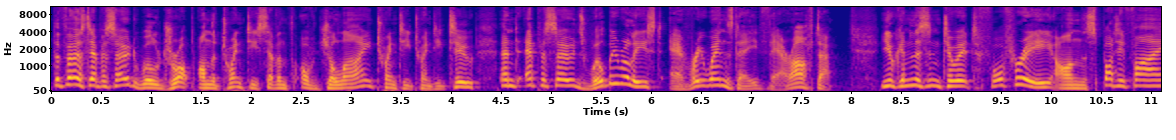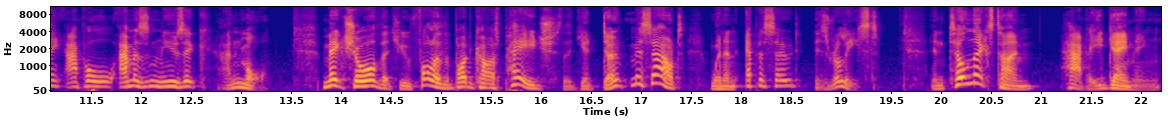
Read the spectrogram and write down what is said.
The first episode will drop on the 27th of July 2022, and episodes will be released every Wednesday thereafter. You can listen to it for free on Spotify, Apple, Amazon Music, and more. Make sure that you follow the podcast page so that you don't miss out when an episode is released. Until next time, happy gaming.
